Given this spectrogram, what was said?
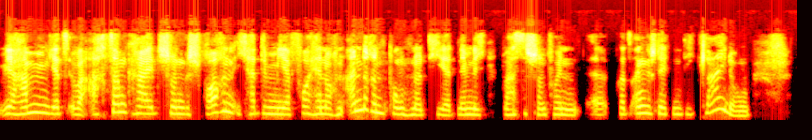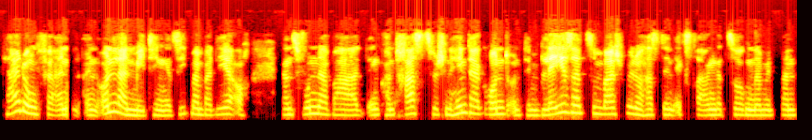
wir haben jetzt über Achtsamkeit schon gesprochen. Ich hatte mir vorher noch einen anderen Punkt notiert, nämlich, du hast es schon vorhin äh, kurz angeschnitten, die Kleidung. Kleidung für ein, ein Online-Meeting. Jetzt sieht man bei dir auch ganz wunderbar den Kontrast zwischen Hintergrund und dem Blazer zum Beispiel. Du hast den extra angezogen, damit man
